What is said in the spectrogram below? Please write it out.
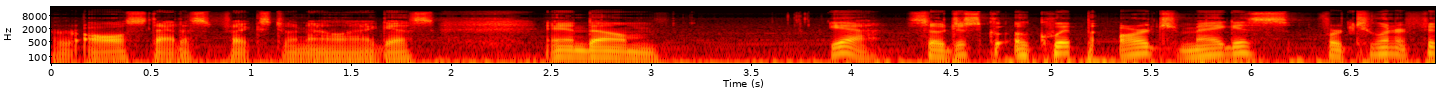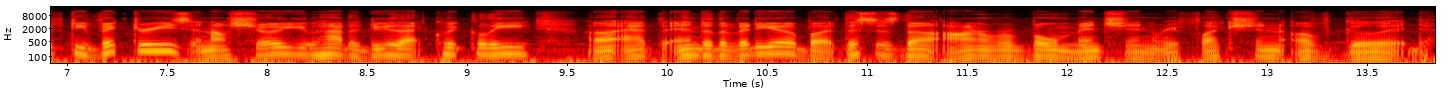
Or all status effects to an ally, I guess. And, um, yeah, so just equip Arch Magus for 250 victories, and I'll show you how to do that quickly uh, at the end of the video, but this is the honorable mention, Reflection of Good.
